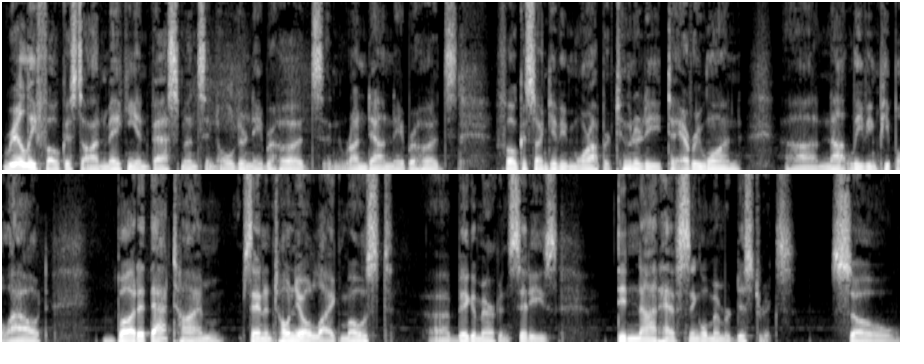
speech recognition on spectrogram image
really focused on making investments in older neighborhoods and rundown neighborhoods, focused on giving more opportunity to everyone, uh, not leaving people out. But at that time, San Antonio, like most uh, big American cities, did not have single member districts. So,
